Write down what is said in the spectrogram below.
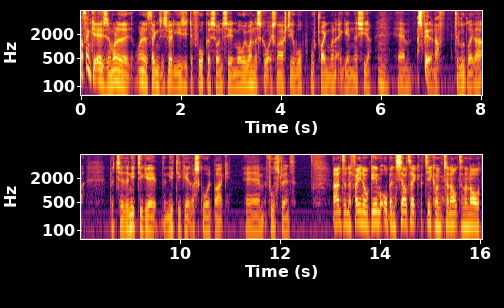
I think it is, and one of the one of the things it's very easy to focus on saying, well, we won the Scottish last year, we'll we'll try and win it again this year. Um, it's fair enough to look like that, but uh, they need to get they need to get their squad back um, at full strength. And in the final game, Oban Celtic take on Tinalton and all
